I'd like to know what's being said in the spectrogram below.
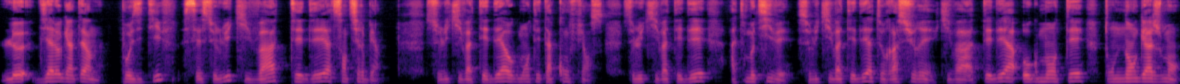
Le dialogue interne positif, c'est celui qui va t'aider à te sentir bien, celui qui va t'aider à augmenter ta confiance, celui qui va t'aider à te motiver, celui qui va t'aider à te rassurer, qui va t'aider à augmenter ton engagement.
